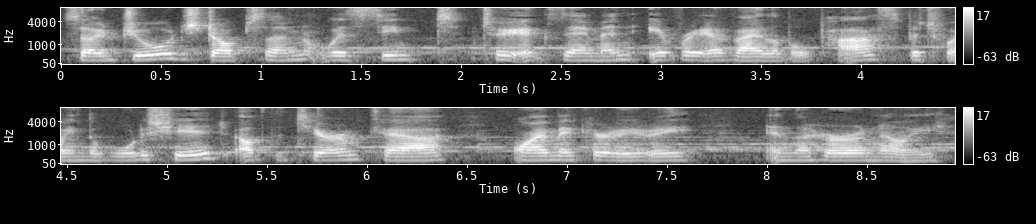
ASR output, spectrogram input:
So George Dobson was sent to examine every available pass between the watershed of the Taramakau, Waimakariri, and the Hurunui.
